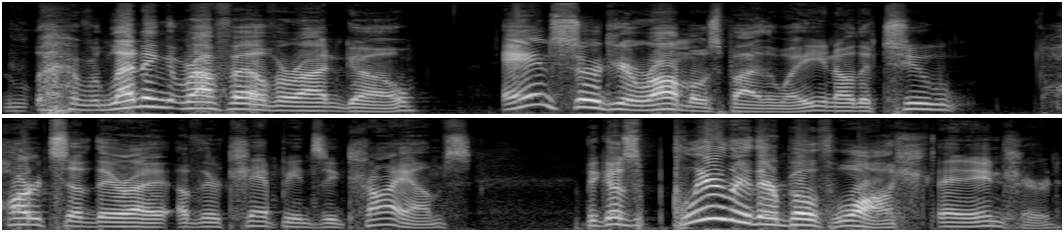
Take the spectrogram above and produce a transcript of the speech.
letting Rafael Varane go, and Sergio Ramos, by the way, you know, the two hearts of their uh, of their Champions League triumphs, because clearly they're both washed and injured.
